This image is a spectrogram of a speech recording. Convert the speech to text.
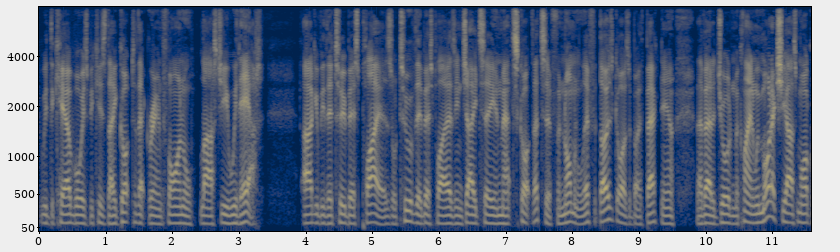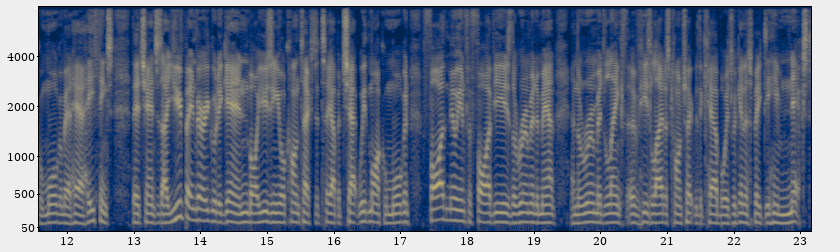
with the Cowboys because they got to that grand final last year without arguably their two best players or two of their best players in JT and Matt Scott. That's a phenomenal effort. Those guys are both back now. They've added Jordan McLean. We might actually ask Michael Morgan about how he thinks their chances are. You've been very good again by using your contacts to tee up a chat with Michael Morgan. Five million for five years, the rumoured amount and the rumoured length of his latest contract with the Cowboys. We're going to speak to him next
